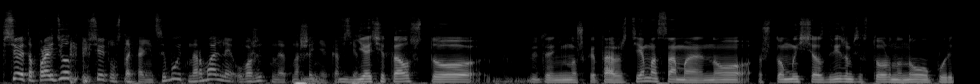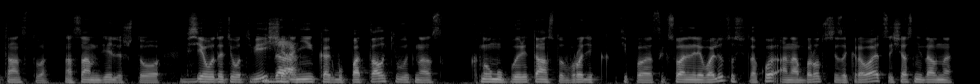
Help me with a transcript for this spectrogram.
все это пройдет, и все это устаканится. И будет нормальное, уважительное отношение ко всем. Я читал, что это немножко та же тема самая, но что мы сейчас движемся в сторону нового пуританства. На самом деле, что все вот эти вот вещи, Да. они как бы подталкивают нас к новому пуританству. Вроде как, типа, сексуальная революция, все такое, а наоборот все закрываются. И сейчас недавно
